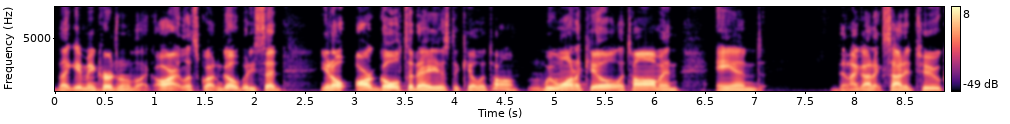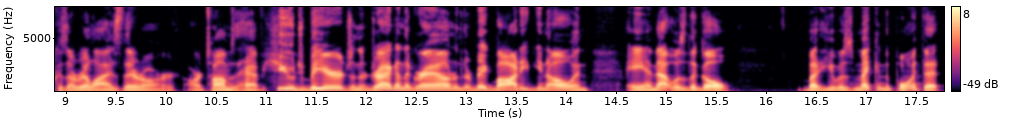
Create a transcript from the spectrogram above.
that gave me encouragement of like, all right, let's go out and go. But he said, you know, our goal today is to kill a tom. We mm-hmm. want to kill a tom, and and then I got excited too because I realized there are are toms that have huge beards and they're dragging the ground and they're big bodied, you know, and and that was the goal. But he was making the point that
